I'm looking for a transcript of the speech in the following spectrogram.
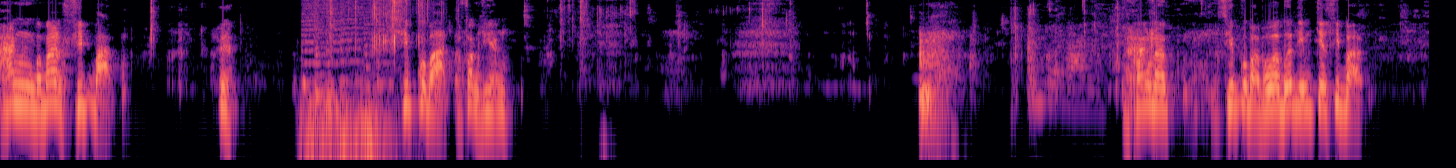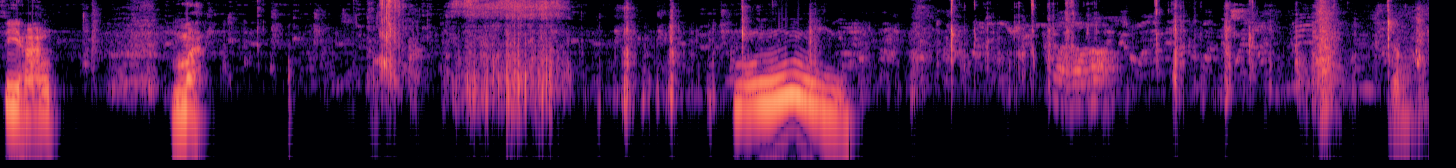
หางหนึ่งประมาณสิบบาทสิบกว่าบาท ฟังเสียงหางละสิบกว่าบาท เพราะว่าเบิร์ดนี่มเจ็ดสิบบาทสี่หาง มา อืมยังของ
